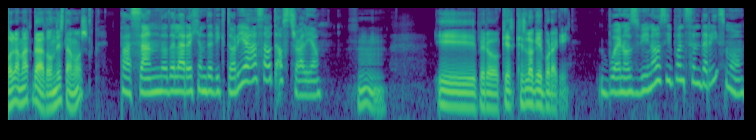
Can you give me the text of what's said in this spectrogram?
Hola Magda, ¿dónde estamos? Pasando de la región de Victoria a South Australia. Hmm. Y, pero, ¿qué, ¿qué es lo que hay por aquí? Buenos vinos y buen senderismo.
